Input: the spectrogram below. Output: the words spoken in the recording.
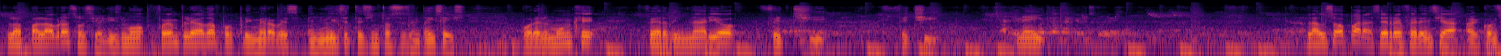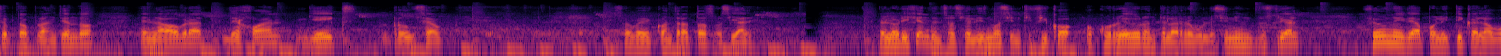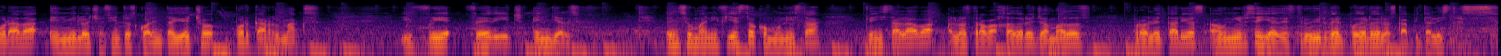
La palabra socialismo fue empleada por primera vez en 1766 por el monje Ferdinario Fechi, Fechiney. La usó para hacer referencia al concepto planteando en la obra de Juan Jacques Rousseau sobre contrato social. El origen del socialismo científico ocurrió durante la Revolución Industrial fue una idea política elaborada en 1848 por Karl Marx y Friedrich Engels en su manifiesto comunista que instalaba a los trabajadores llamados proletarios a unirse y a destruir del poder de los capitalistas.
